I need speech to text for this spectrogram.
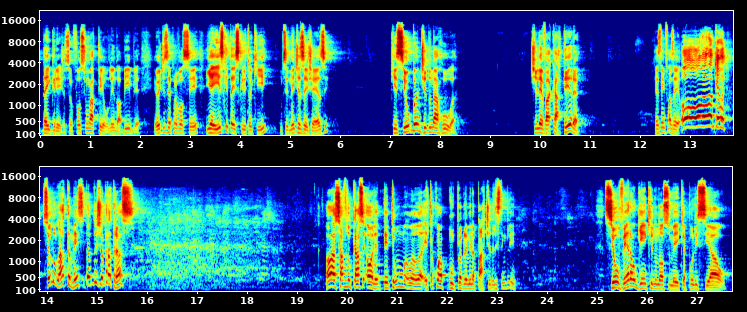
da igreja, se eu fosse um ateu lendo a Bíblia, eu ia dizer para você, e é isso que está escrito aqui, não precisa nem de exegese, que se o bandido na rua te levar a carteira, o que você tem que fazer? Oh, okay. celular também, você está deixando para trás. Oh, a chave do carro, olha, tem, tem um, ele está com um probleminha na partida, eles têm que. Se houver alguém aqui no nosso meio que é policial,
